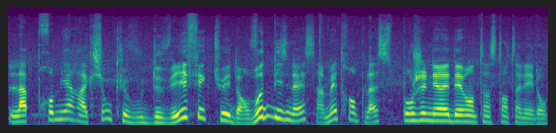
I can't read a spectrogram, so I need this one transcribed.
la première action que vous devez effectuer dans votre business à mettre en place pour générer des ventes instantanées. Donc,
